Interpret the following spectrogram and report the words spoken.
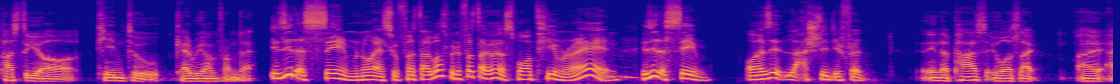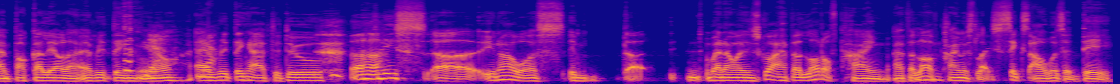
pass to your team to carry on from there. Is it the same, you know, as your first time? Because when the first time you're a small team, right? Mm-hmm. Is it the same? Or is it largely different? In the past, it was like I I'm pao ka liao lah. Everything, you Yeah, know, yeah. everything I have to do. At least, uh, you know, I was in. Uh, when I was in school, I have a lot of time. I have a lot of mm-hmm. time. It's like six hours a day.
